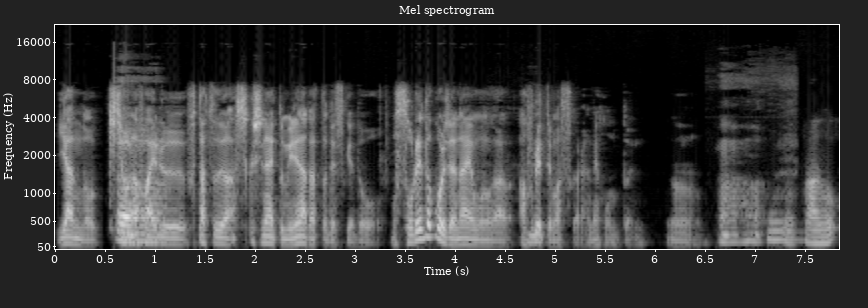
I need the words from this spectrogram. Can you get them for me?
ヤンの貴重なファイル2つ圧縮しないと見れなかったですけど、もうそれどころじゃないものが溢れてますからね、本当に。うん。あうんあの、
